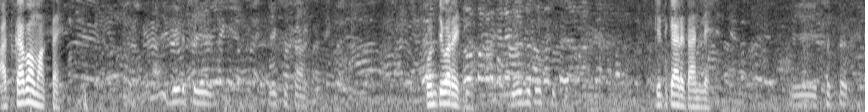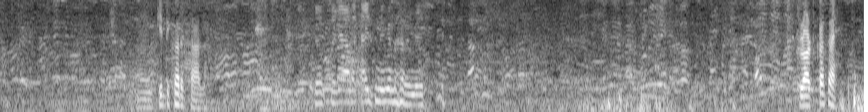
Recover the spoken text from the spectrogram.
आज काय भाव मागताय? दीडशे एकशे साठ. कोणती व्हरायटी वेगळी पस्तीस. किती कॅरेट आणले? हे सत्तर. अं, किती खर्च आला? खर्च काय आता काहीच निघणार नाही. प्लॉट कसा आहे?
